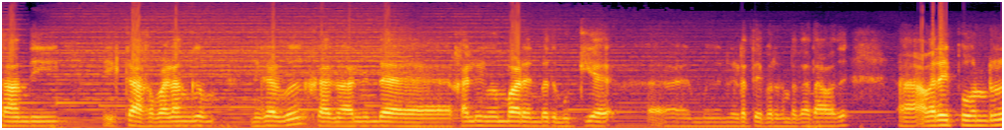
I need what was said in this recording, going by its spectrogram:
சாந்திக்காக வழங்கும் நிகழ்வு. க- இந்த கல்வி மேம்பாடு என்பது முக்கிய இடத்தை பெறுகின்றது. அதாவது அவரை போன்று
